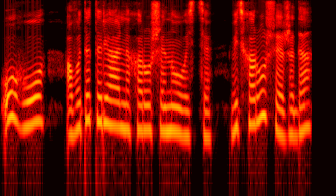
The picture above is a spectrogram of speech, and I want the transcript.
«Ого, а вот это реально хорошие новости. Ведь хорошие же, да?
